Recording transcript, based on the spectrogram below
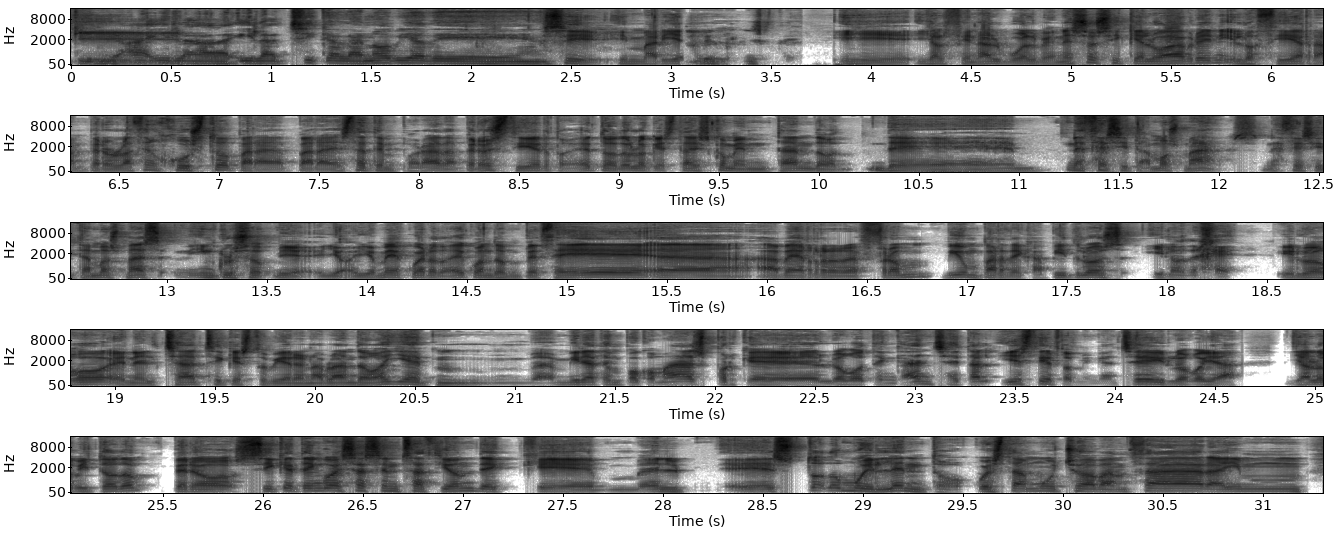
y, la, y, la, chica, la novia de... Sí, y María y, al final vuelven. Eso sí que lo abren y lo cierran, pero lo hacen justo para, esta temporada. Pero es cierto, ¿eh? todo lo que estáis comentando de necesitamos más, necesitamos más. Incluso yo, me acuerdo, ¿eh? cuando empecé eh, a ver From, vi un par de capítulos y lo dejé. Y luego en el chat sí que estuvieron hablando, oye, mm, mírate un poco más porque luego te engancha y tal. Y es cierto, me enganché y luego ya, ya lo vi todo, pero sí que tengo esa sensación de que es todo muy lento, cuesta mucho avanzar, hay mm,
